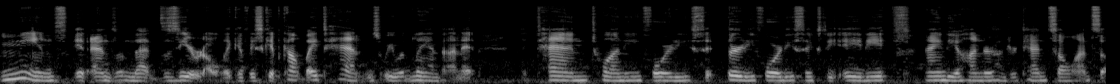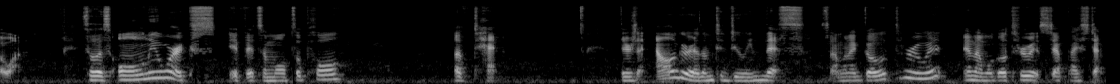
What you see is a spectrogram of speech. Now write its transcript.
means it ends in that zero. Like if we skip count by tens, we would land on it. Like 10, 20, 40, 30, 40, 60, 80, 90, 100, 110, so on, so on. So this only works if it's a multiple of 10 there's an algorithm to doing this. So I'm going to go through it, and then we'll go through it step by step.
